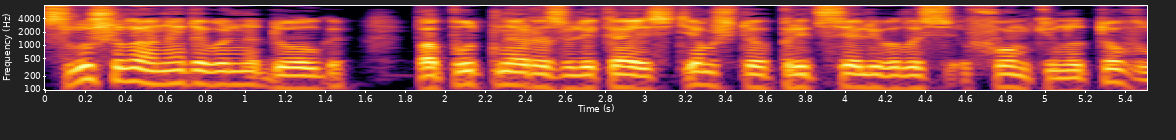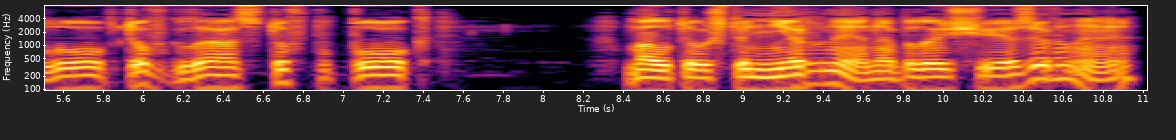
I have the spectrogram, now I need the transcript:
Слушала она довольно долго, попутно развлекаясь тем, что прицеливалась Фомкину то в лоб, то в глаз, то в пупок. Мало того, что нервная, она была еще и озорная.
